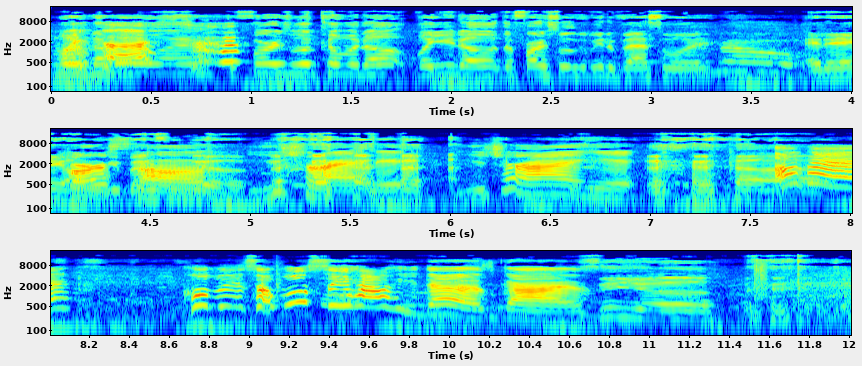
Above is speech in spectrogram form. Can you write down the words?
with number us. one, the first one coming up, but you know, the first one's gonna be the best one. And then I'll First get back off, you there. trying it. You trying it. Okay. Cool beans. So we'll see how he does, guys. See ya.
